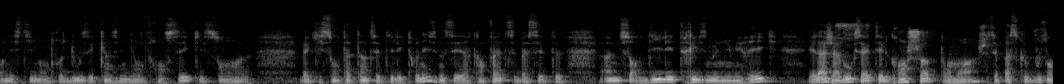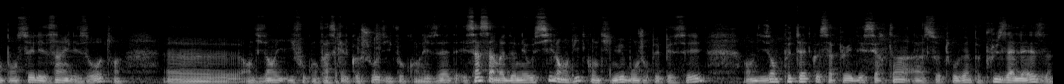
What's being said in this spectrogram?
on, estime entre 12 et 15 millions de Français qui sont, euh, bah, qui sont atteints de cet électronisme. C'est-à-dire qu'en fait, bah, c'est une sorte d'illettrisme numérique. Et là, j'avoue que ça a été le grand choc pour moi. Je ne sais pas ce que vous en pensez les uns et les autres. en disant il faut qu'on fasse quelque chose, il faut qu'on les aide. Et ça, ça m'a donné aussi l'envie de continuer Bonjour PPC en me disant peut-être que ça peut aider certains à se trouver un peu plus à l'aise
